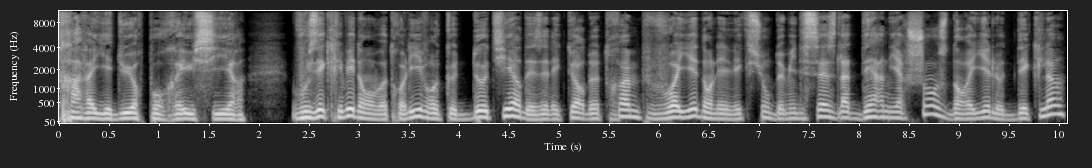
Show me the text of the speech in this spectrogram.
travailler dur pour réussir. Vous écrivez dans votre livre que deux tiers des électeurs de Trump voyaient dans l'élection 2016 la dernière chance d'enrayer le déclin.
